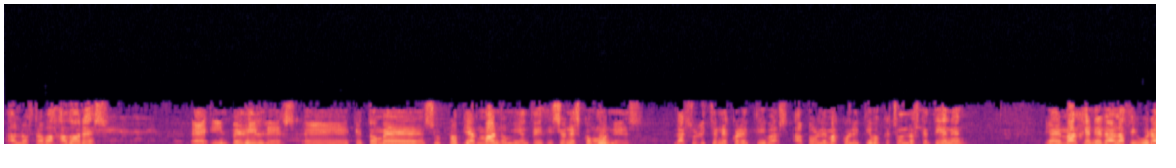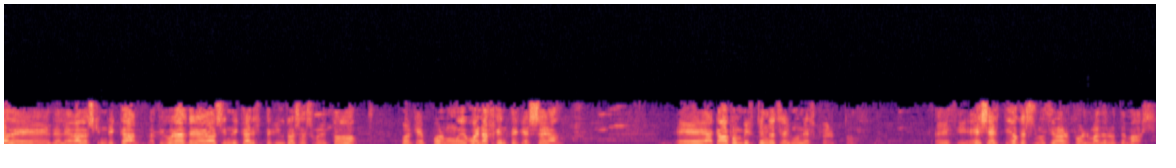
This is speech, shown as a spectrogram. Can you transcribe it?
a los trabajadores, eh, impedirles eh, que tomen en sus propias manos, mediante decisiones comunes, las soluciones colectivas a problemas colectivos que son los que tienen, y además genera la figura de delegado sindical. La figura del delegado sindical es peligrosa sobre todo porque por muy buena gente que sea, eh, acaba convirtiéndose en un experto. Es decir, es el tío que soluciona los problemas de los demás.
